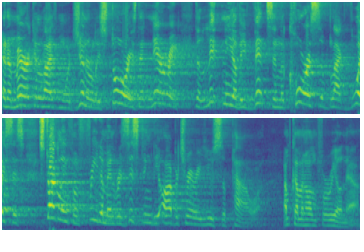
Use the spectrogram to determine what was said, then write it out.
and American life more generally, stories that narrate the litany of events in the chorus of black voices struggling for freedom and resisting the arbitrary use of power. I'm coming home for real now.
